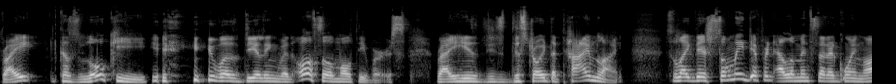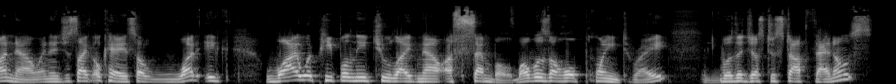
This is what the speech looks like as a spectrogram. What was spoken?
Right? Because Loki he was dealing with also multiverse, right? He's, he's destroyed the timeline. So like, there's so many different elements that are going on now, and it's just like, okay, so what? i- why would people need to like now assemble? What was the whole point, right? Mm-hmm. Was it just to stop Thanos?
